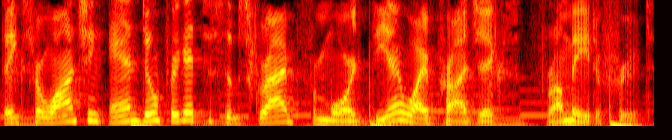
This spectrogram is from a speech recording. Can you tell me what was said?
Thanks for watching and don't forget to subscribe for more DIY projects from Adafruit.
